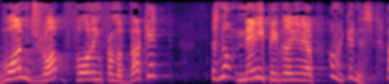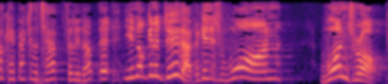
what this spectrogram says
One drop falling from a bucket. There's not many people that are going to go, oh my goodness, okay, back to the tap, fill it up. You're not going to do that because it's one, one drop.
